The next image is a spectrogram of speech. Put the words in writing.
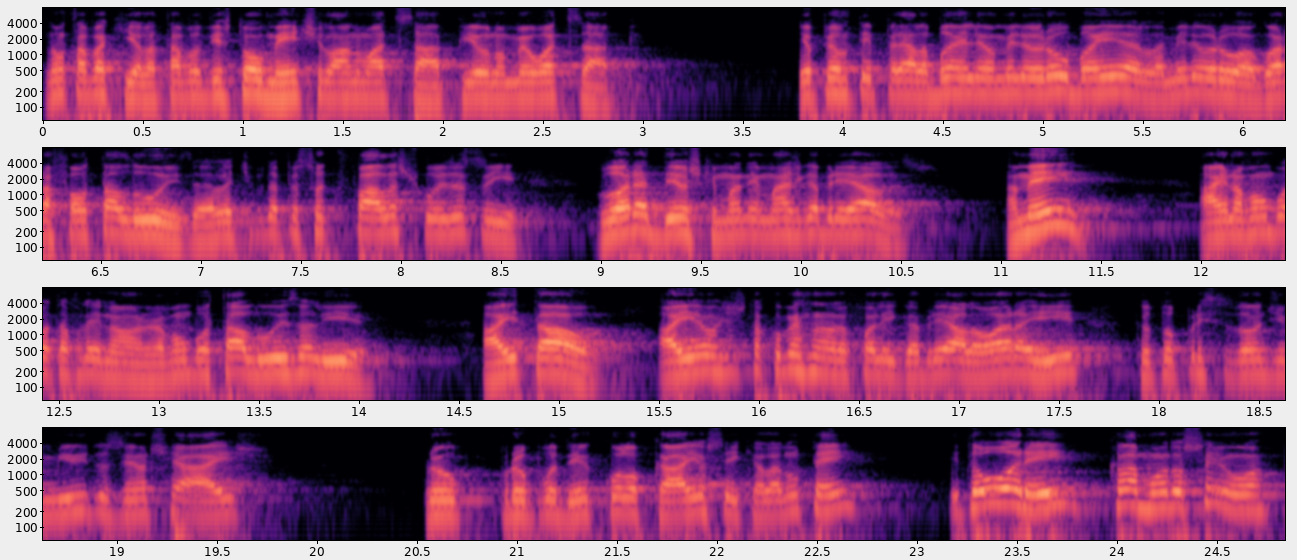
não estava aqui, ela estava virtualmente lá no WhatsApp, eu no meu WhatsApp. Eu perguntei para ela, banheiro, melhorou o banheiro? Ela melhorou, agora falta luz. Ela é tipo da pessoa que fala as coisas assim. Glória a Deus, que mandem mais Gabrielas. Amém? Aí nós vamos botar, falei, não, nós vamos botar a luz ali. Aí tal. Aí a gente está conversando. Eu falei, Gabriela, ora aí que eu estou precisando de R$ 1.200 para eu, eu poder colocar. E eu sei que ela não tem. Então eu orei clamando ao Senhor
